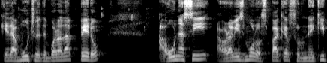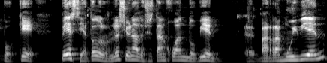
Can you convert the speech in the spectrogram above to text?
queda mucho de temporada, pero aún así, ahora mismo los Packers son un equipo que, pese a todos los lesionados, están jugando bien, eh, barra muy bien,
